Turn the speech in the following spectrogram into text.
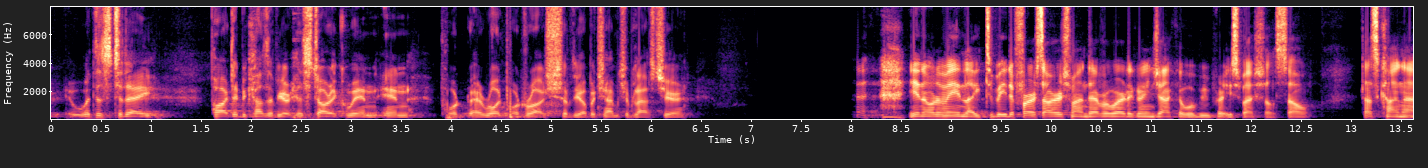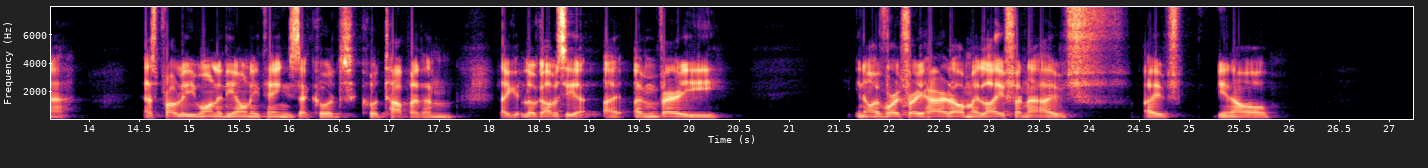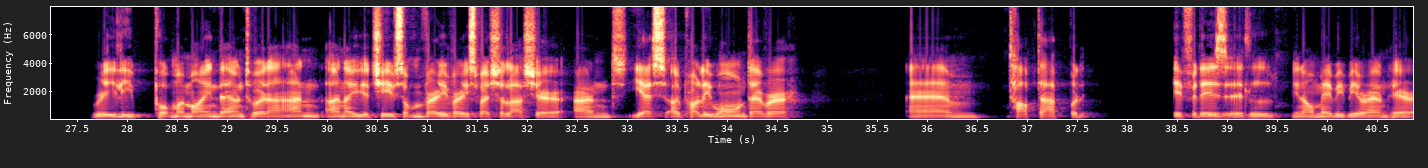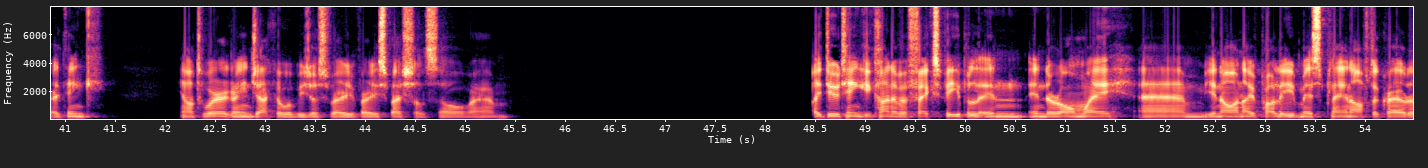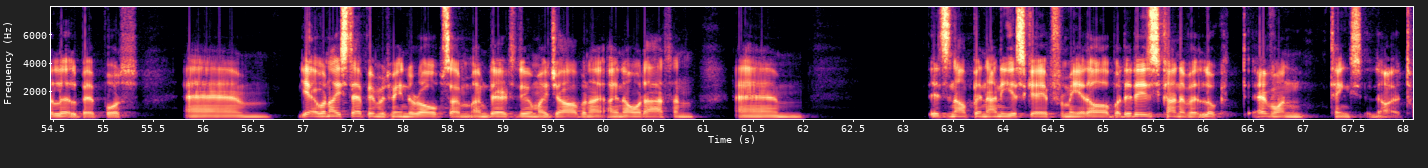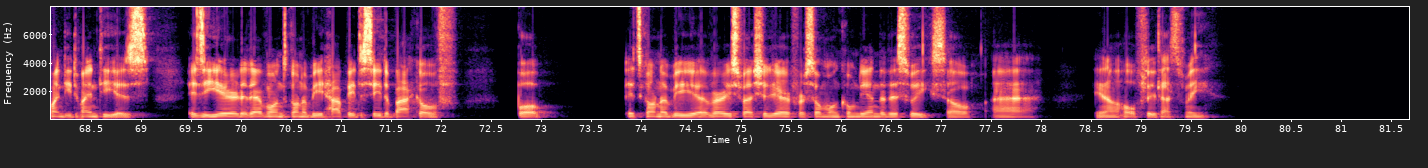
With us today, partly because of your historic win in Port, uh, Royal Portrush of the Open Championship last year. you know what I mean? Like to be the first Irishman to ever wear the green jacket would be pretty special. So that's kind of that's probably one of the only things that could could top it. And like, look, obviously, I, I'm very, you know, I've worked very hard all my life, and I've I've you know really put my mind down to it and and I achieved something very very special last year. And yes I probably won't ever um, top that but if it is it'll you know maybe be around here. I think you know to wear a green jacket would be just very very special. So um, I do think it kind of affects people in in their own way. Um, you know and I probably miss playing off the crowd a little bit but um, yeah, when I step in between the ropes, I'm I'm there to do my job, and I, I know that, and um, it's not been any escape for me at all. But it is kind of a look. Everyone thinks you know, 2020 is is a year that everyone's going to be happy to see the back of, but it's going to be a very special year for someone come the end of this week. So, uh, you know, hopefully that's me.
